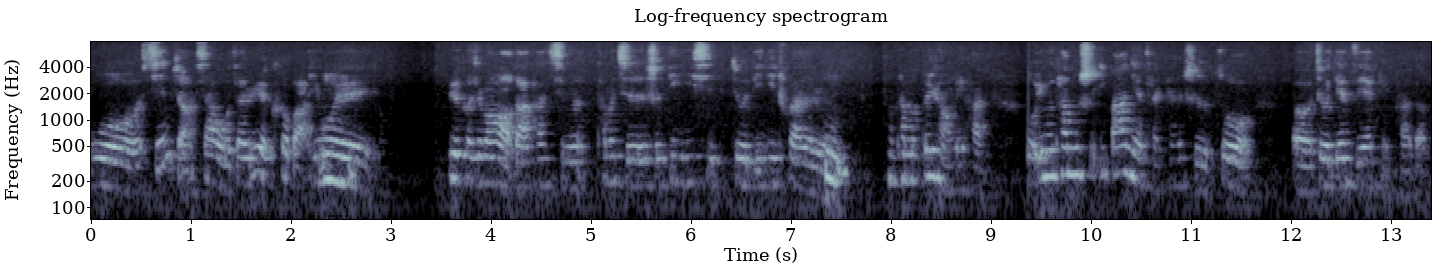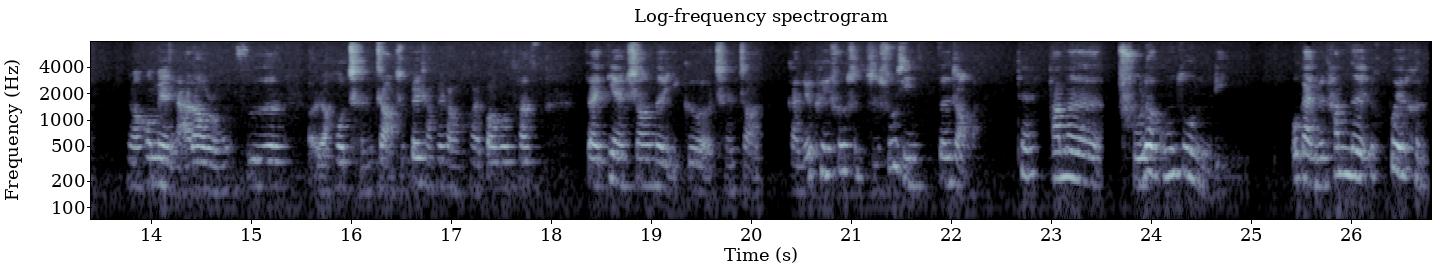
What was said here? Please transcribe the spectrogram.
我先讲一下我在悦客吧，因为悦客这帮老大，他其实他们其实是第一系，就是滴滴出来的人，嗯他们非常厉害。我因为他们是一八年才开始做呃这个电子烟品牌的，然后后面拿到融资，呃然后成长是非常非常快，包括他在电商的一个成长，感觉可以说是指数型增长吧。对他们除了工作努力，我感觉他们的会很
